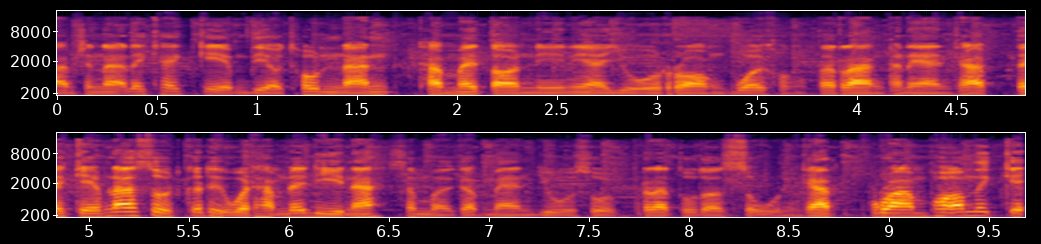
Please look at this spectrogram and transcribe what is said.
3 ชนะได้แค่เกมเดียวเท่านั้นทำให้ตอนนี้เนี่ยอยู่รองบวยของตารางคะแนนครับ แต่เกมล่าสุดก็ถือว่าทำได้ดีนะ เสมอกับแมนยูศูนย์ประตูต่อศูนย์ครับความพร้อมในเก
